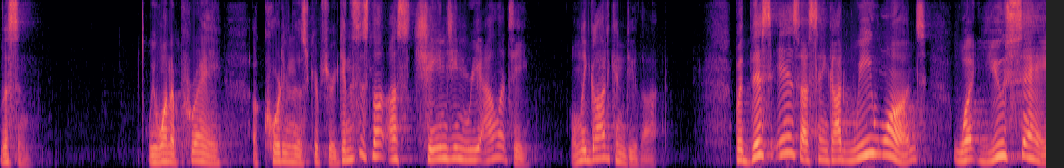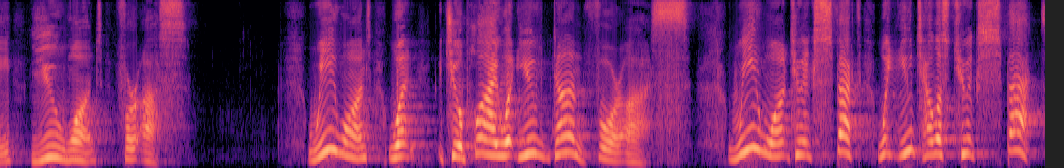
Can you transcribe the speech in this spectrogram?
Listen, we want to pray according to the scripture. Again, this is not us changing reality, only God can do that. But this is us saying, God, we want what you say you want for us. We want what to apply what you've done for us. We want to expect what you tell us to expect.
